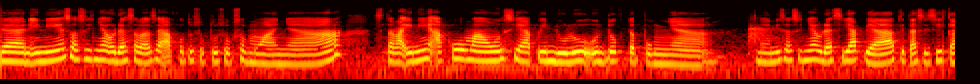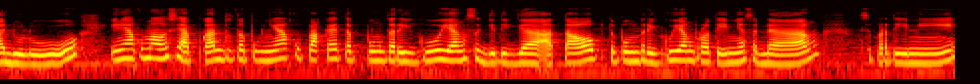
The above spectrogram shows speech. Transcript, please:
dan ini sosisnya udah selesai aku tusuk-tusuk semuanya. Setelah ini aku mau siapin dulu untuk tepungnya. Nah ini sosisnya udah siap ya kita sisihkan dulu. Ini aku mau siapkan untuk tepungnya aku pakai tepung terigu yang segitiga Atau tepung terigu yang proteinnya sedang Seperti ini.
